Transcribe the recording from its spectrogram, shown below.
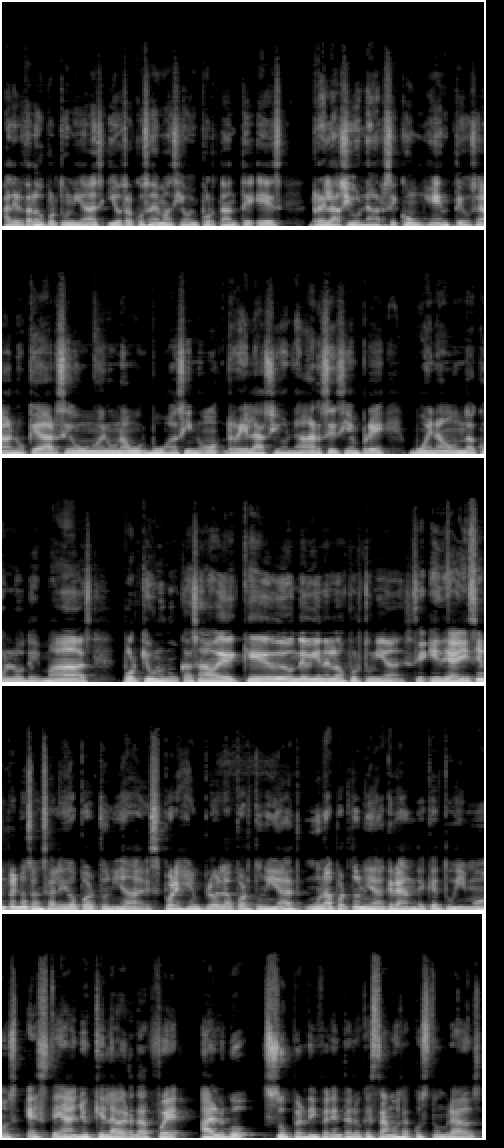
alerta a las oportunidades y otra cosa demasiado importante es relacionarse con gente, o sea, no quedarse uno en una burbuja, sino relacionarse, siempre buena onda con los demás, porque uno nunca sabe de qué, de dónde vienen las oportunidades. Sí, y de ahí siempre nos han salido oportunidades. Por ejemplo, la oportunidad, una oportunidad grande que tuvimos este año, que la verdad fue algo súper diferente a lo que estamos acostumbrados,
